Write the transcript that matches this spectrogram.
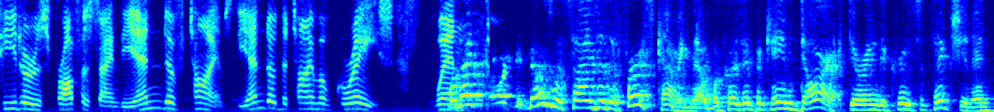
Peter is prophesying the end of times, the end of the time of grace, when well, that, those were signs of the first coming, though, because it became dark during the crucifixion, and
